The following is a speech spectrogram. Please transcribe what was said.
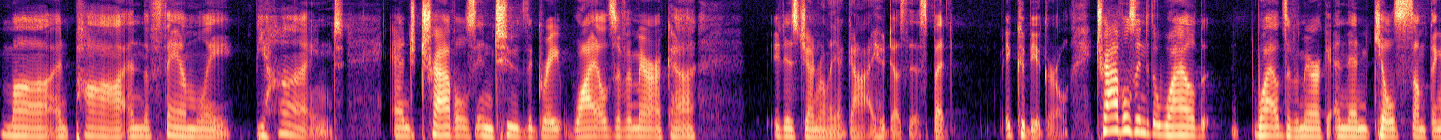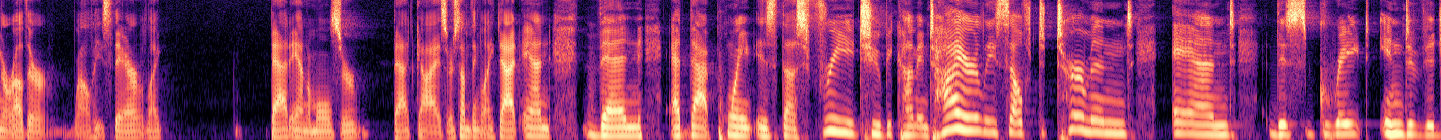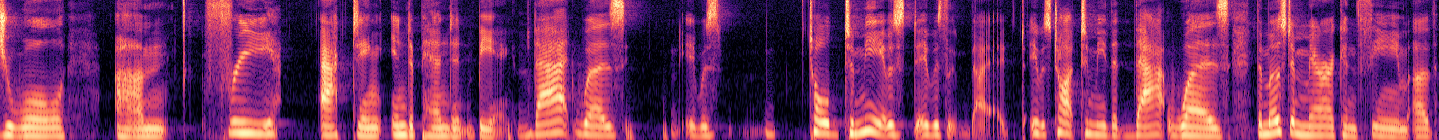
Ma and Pa and the family behind and travels into the great wilds of America. It is generally a guy who does this, but it could be a girl. Travels into the wild wilds of America and then kills something or other while he's there, like bad animals or bad guys or something like that. And then at that point is thus free to become entirely self determined and this great individual, um, free acting, independent being. That was, it was told to me it was it was it was taught to me that that was the most American theme of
